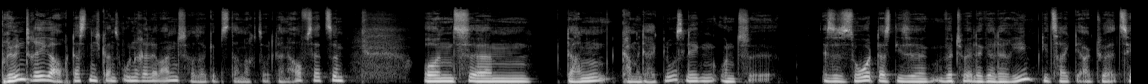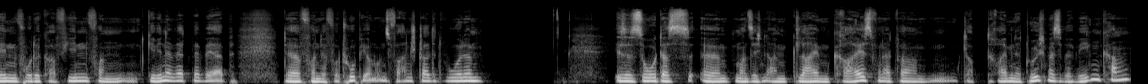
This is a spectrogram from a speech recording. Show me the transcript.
Brillenträger, auch das nicht ganz unrelevant. Also gibt es dann noch so kleine Aufsätze. Und ähm, dann kann man direkt loslegen und äh, es ist so, dass diese virtuelle Galerie, die zeigt die aktuell zehn Fotografien von Gewinnerwettbewerb, der von der Fotopia an uns veranstaltet wurde ist es so, dass äh, man sich in einem kleinen Kreis von etwa, ich glaube, drei Meter Durchmesser bewegen kann.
